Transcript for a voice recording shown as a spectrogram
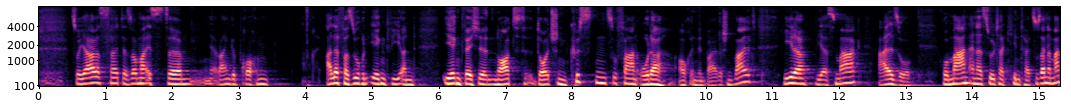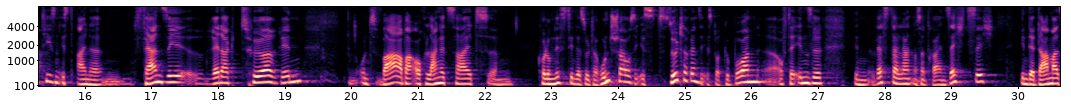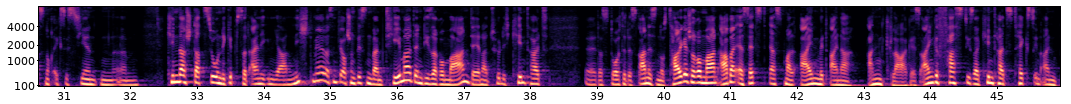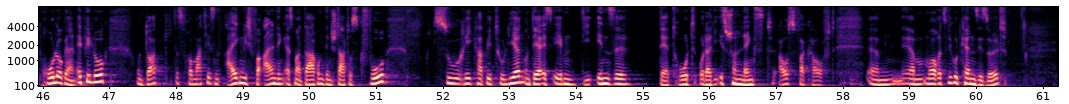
zur Jahreszeit. Der Sommer ist ähm, reingebrochen. Alle versuchen irgendwie an irgendwelche norddeutschen Küsten zu fahren oder auch in den bayerischen Wald. Jeder, wie er es mag. Also, Roman einer Sylter Kindheit. Susanne Mathiesen ist eine Fernsehredakteurin und war aber auch lange Zeit ähm, Kolumnistin der Sylter Rundschau. Sie ist Sylterin, sie ist dort geboren äh, auf der Insel in Westerland 1963 in der damals noch existierenden ähm, Kinderstation. Die gibt es seit einigen Jahren nicht mehr. Da sind wir auch schon ein bisschen beim Thema, denn dieser Roman, der natürlich Kindheit, äh, das deutet es an, ist ein nostalgischer Roman, aber er setzt erstmal ein mit einer Anklage. Ist eingefasst, dieser Kindheitstext, in einen Prolog, in einen Epilog. Und dort geht es Frau Mathiesen eigentlich vor allen Dingen erstmal darum, den Status quo zu rekapitulieren. Und der ist eben die Insel der droht oder die ist schon längst ausverkauft. Ähm, Herr Moritz, wie gut kennen Sie Sylt?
